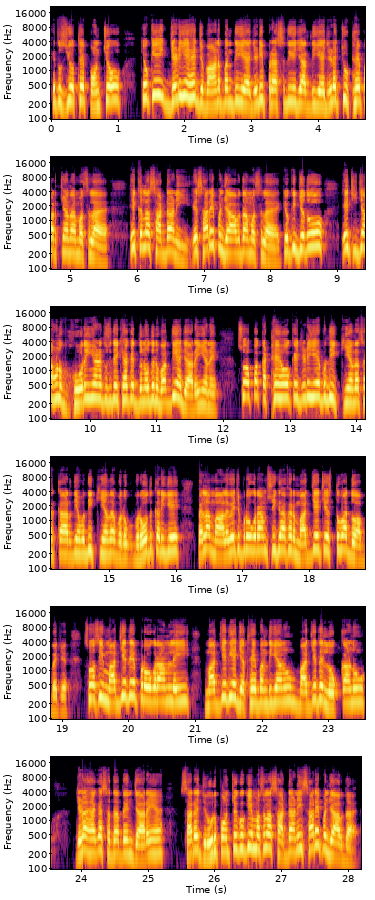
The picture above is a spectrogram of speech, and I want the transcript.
ਕਿ ਤੁਸੀਂ ਉੱਥੇ ਪਹੁੰਚੋ, ਕਿਉਂਕਿ ਜਿਹੜੀ ਇਹ ਜ਼ਬਾਨਬੰਦੀ ਹੈ, ਜਿਹੜੀ ਪ੍ਰੈਸ ਦੀ ਆਜ਼ਾਦੀ ਹੈ, ਜਿਹੜੇ ਝੂਠੇ ਪਰਚਿਆਂ ਦਾ ਮਸਲਾ ਹੈ, ਇਹ ਇਕੱਲਾ ਸਾਡਾ ਨਹੀਂ, ਇਹ ਸਾਰੇ ਪੰਜਾਬ ਦਾ ਮਸਲਾ ਹੈ। ਕਿਉਂਕਿ ਜਦੋਂ ਇਹ ਚੀਜ਼ਾਂ ਹੁਣ ਹੋ ਰਹੀਆਂ ਨੇ, ਤੁਸੀਂ ਦੇਖਿਆ ਕਿ ਦਿਨੋ ਦਿਨ ਵੱਧਦੀਆਂ ਜਾ ਰਹੀਆਂ ਨੇ, ਸੋ ਆਪਾਂ ਇਕੱਠੇ ਹੋ ਕੇ ਜਿਹੜੀ ਇਹ ਵਧੀਕੀਆਂ ਦਾ ਸਰਕਾਰ ਦੀਆਂ, ਵਧੀਕੀਆਂ ਦਾ ਵਿਰੋ- ਵਿਰੋਧ ਕਰੀਏ। ਪਹਿਲਾਂ ਮਾਲਵੇ 'ਚ ਪ੍ਰੋਗਰਾਮ ਸੀਗਾ, ਫਿਰ ਮਾਝੇ 'ਚ, ਇਸ ਤੋਂ ਬਾਅਦ ਦੁਆਬੇ 'ਚ। ਸੋ ਅਸੀਂ ਮਾਝੇ ਦੇ ਪ੍ਰੋਗਰਾਮ ਲਈ, ਮਾਝੇ ਦੀਆਂ ਜਥੇਬੰਦੀਆਂ ਨੂੰ, ਮਾਝੇ ਦੇ ਲੋਕਾਂ ਨੂੰ ਜਿਹੜਾ ਹੈਗਾ ਸੱਦਾ ਦੇਣ ਜਾ ਰਹੇ ਹਾਂ, ਸਾਰੇ ਜ਼ਰੂਰ ਪਹੁੰਚੋ ਕਿਉਂਕਿ ਇਹ ਮਸਲਾ ਸਾਡਾ ਨਹੀਂ, ਸਾਰੇ ਪੰਜਾਬ ਦਾ ਹੈ।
